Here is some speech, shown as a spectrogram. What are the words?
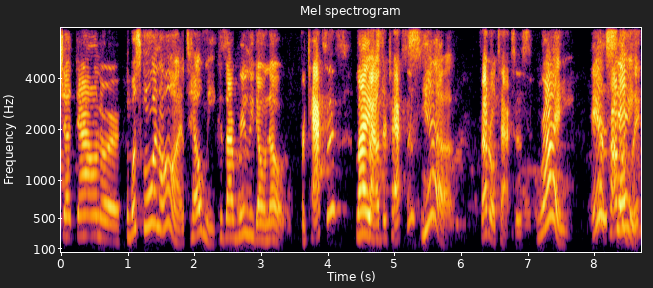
shutdown or what's going on? Tell me because I really don't know. for taxes. You Like- filed your taxes, Yeah, federal taxes. right. And Yeah, state. probably.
